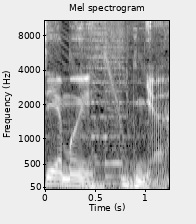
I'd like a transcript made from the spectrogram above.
Темы дня.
